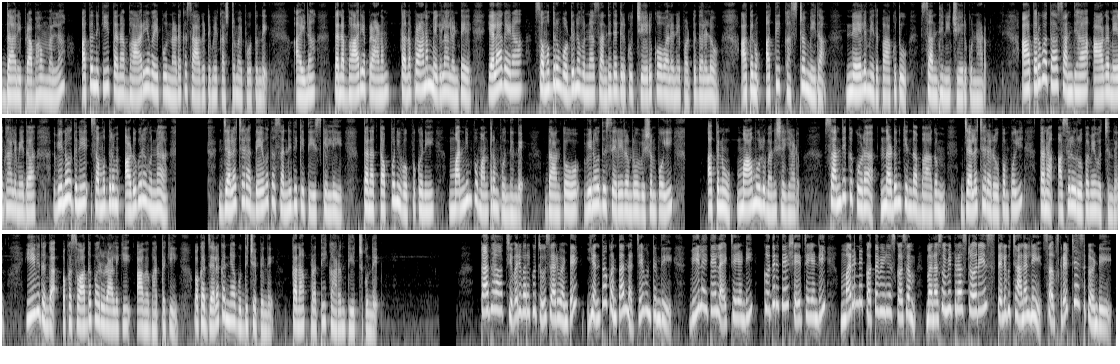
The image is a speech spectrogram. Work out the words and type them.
దాని ప్రభావం వల్ల అతనికి తన భార్య వైపు నడక సాగటమే కష్టమైపోతుంది. అయినా తన భార్య ప్రాణం తన ప్రాణం మిగలాలంటే ఎలాగైనా సముద్రం ఒడ్డున ఉన్న సంధి దగ్గరకు చేరుకోవాలనే పట్టుదలలో అతను అతి కష్టం మీద నేల మీద పాకుతూ సంధ్యని చేరుకున్నాడు. ఆ తరువాత సంధ్య ఆగమేఘాల మీద వినోద్ని సముద్రం అడుగున ఉన్న జలచర దేవత సన్నిధికి తీసుకెళ్ళి తన తప్పుని ఒప్పుకొని మన్నింపు మంత్రం పొందింది. దాంతో వినోద్ శరీరంలో విషం పోయి అతను మామూలు మనిషయ్యాడు. సంధ్యకు కూడా నడుం కింద భాగం జలచర రూపం పోయి తన అసలు రూపమే వచ్చింది. ఈ విధంగా ఒక స్వార్థపరురాలికి ఆమె భర్తకి ఒక జలకన్య బుద్ధి చెప్పింది. తన ప్రతీకారం తీర్చుకుంది. కథ చివరి వరకు చూశారు అంటే ఎంతో కొంత నచ్చే ఉంటుంది. వీలైతే లైక్ చేయండి కుదిరితే షేర్ చేయండి. మరిన్ని కొత్త వీడియోస్ కోసం మన సుమిత్ర స్టోరీస్ తెలుగు ఛానల్ని సబ్స్క్రైబ్ చేసుకోండి.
